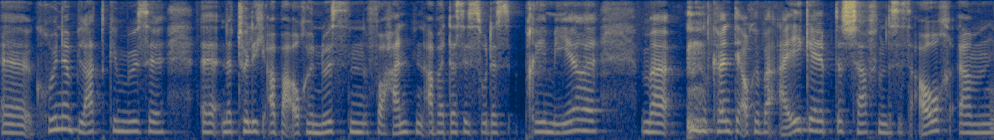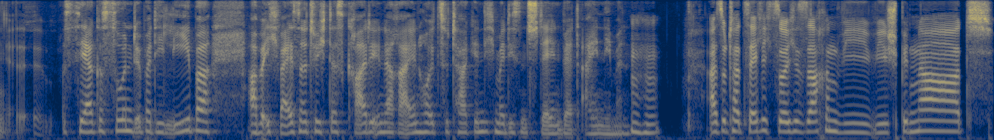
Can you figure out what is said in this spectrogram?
äh, grünem Blattgemüse, äh, natürlich aber auch in Nüssen vorhanden. Aber das ist so das Primäre. Man könnte auch über Eigelb das schaffen. Das ist auch ähm, sehr gesund über die Leber. Aber ich weiß natürlich, dass gerade in der Reihen heutzutage nicht mehr diesen Stellenwert einnehmen. Mhm. Also tatsächlich solche Sachen wie, wie Spinat,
